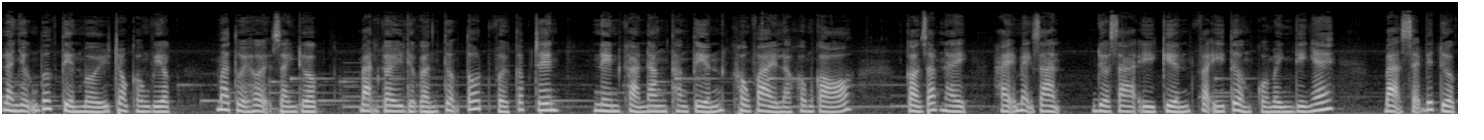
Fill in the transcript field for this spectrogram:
là những bước tiến mới trong công việc mà tuổi hợi giành được. Bạn gây được ấn tượng tốt với cấp trên nên khả năng thăng tiến không phải là không có. Còn giáp này, hãy mạnh dạn đưa ra ý kiến và ý tưởng của mình đi nhé. Bạn sẽ biết được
